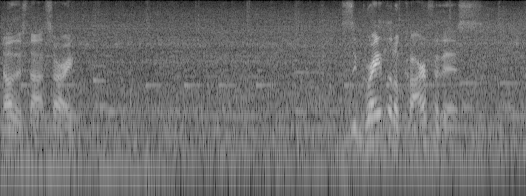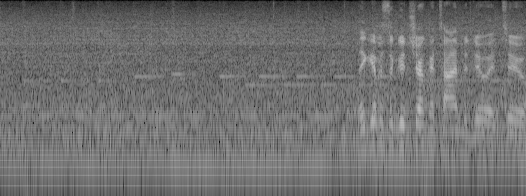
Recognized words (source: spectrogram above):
No, there's not. Sorry. This is a great little car for this. They give us a good chunk of time to do it, too.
